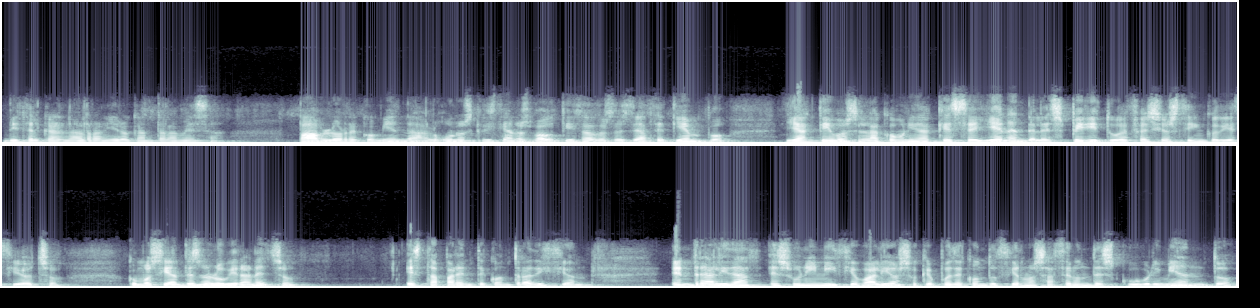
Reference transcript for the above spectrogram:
Dice el cardenal Raniero Canta la Mesa. Pablo recomienda a algunos cristianos bautizados desde hace tiempo y activos en la comunidad que se llenen del Espíritu, Efesios 5, 18, como si antes no lo hubieran hecho. Esta aparente contradicción en realidad es un inicio valioso que puede conducirnos a hacer un descubrimiento.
